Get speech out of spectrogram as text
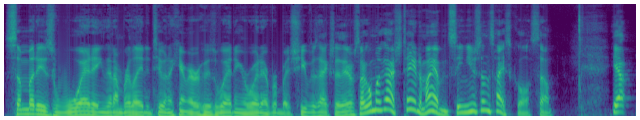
somebody's wedding that I'm related to, and I can't remember whose wedding or whatever. But she was actually there. I was like, oh my gosh, Tatum, I haven't seen you since high school. So, yep.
